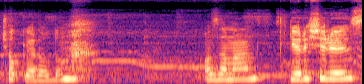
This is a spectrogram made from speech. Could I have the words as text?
Çok yoruldum. o zaman görüşürüz.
